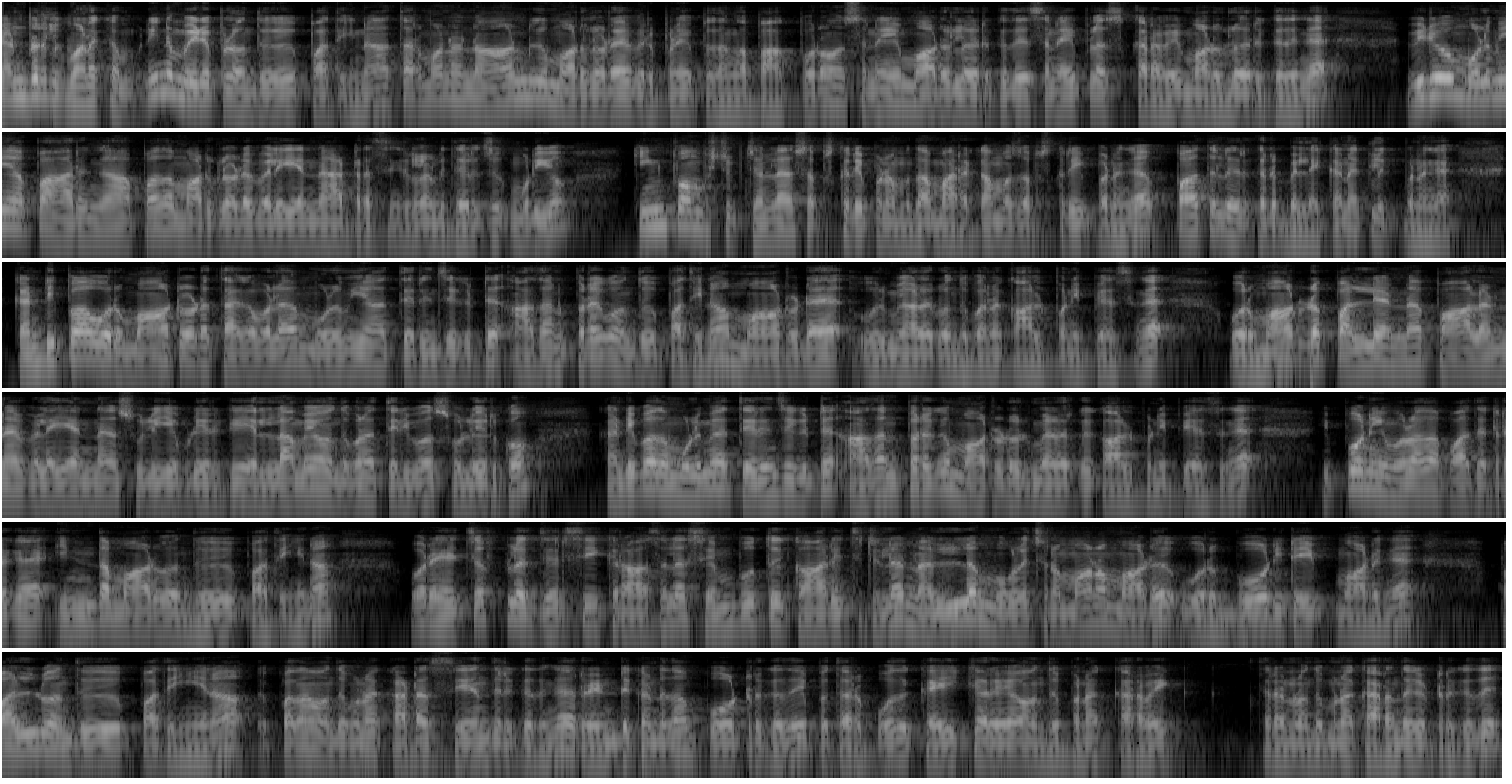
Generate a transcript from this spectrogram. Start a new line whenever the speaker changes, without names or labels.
நண்பர்களுக்கு வணக்கம். நீ நம்ம வந்து பார்த்தீங்கன்னா தரமான நான்கு மாடுகளோட விற்பனை இப்போ தாங்க பார்க்க போகிறோம் சினை மாடுகளும் இருக்குது சினை ப்ளஸ் கறவை மாடுகளும் இருக்குதுங்க. வீடியோ முழுமையாக பாருங்கள் அப்போ தான் மாடுகளோட விலை என்ன அட்ரஸ்ங்கெல்லாம் தெரிஞ்சுக்க முடியும். கிங் ஃபார்ம் ஸ்டிப் சேனலை சப்ஸ்கிரைப் பண்ணாமல் தான் மறக்காமல் சப்ஸ்கிரைப் பண்ணுங்கள் பார்த்துல இருக்கிற பெல்லைக்கான கிளிக் பண்ணுங்கள் கண்டிப்பாக ஒரு மாட்டோட தகவலை முழுமையாக தெரிஞ்சுக்கிட்டு அதன் பிறகு வந்து பார்த்தீங்கன்னா மாட்டோட உரிமையாளருக்கு வந்து பார்த்தீங்கன்னா கால் பண்ணி பேசுங்க. ஒரு மாட்டோட பல் என்ன பால் என்ன விலை என்ன சுழி எப்படி இருக்குது எல்லாமே வந்து பார்த்தீங்கன்னா தெளிவாக சொல்லியிருக்கோம். கண்டிப்பாக அதை முழுமையாக தெரிஞ்சுக்கிட்டு அதன் பிறகு மாட்டோட உரிமையாளருக்கு கால் பண்ணி பேசுங்க. இப்போ நீங்கள் முதலாக பார்த்துட்டு இருக்க இந்த மாடு வந்து பார்த்தீங்கன்னா ஒரு ஹெச்எஃப் ப்ளஸ் ஜெர்சி கிராஸில் செம்பூத்து காரிச்சிட்டியில் நல்ல முகலட்சணமான மாடு ஒரு போடி டைப் மாடுங்க. பல் வந்து பார்த்தீங்கன்னா இப்போ தான் வந்து பண்ணால் கடை சேர்ந்துருக்குதுங்க. ரெண்டு கண்டு தான் போட்டிருக்குது. இப்போ தற்போது கை கரையாக வந்து பண்ணால் கறவை திறன் வந்து பண்ணால் கறந்துக்கிட்டு இருக்குது.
